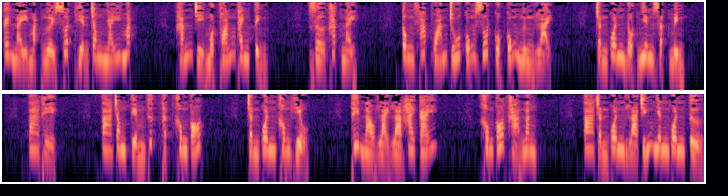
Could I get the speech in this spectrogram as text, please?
Cái này mặt người xuất hiện trong nháy mắt. Hắn chỉ một thoáng thanh tỉnh. Giờ khắc này, công pháp quán chú cũng rốt cuộc cũng ngừng lại. Trần quân đột nhiên giật mình. Ta thề. Ta trong tiềm thức thật không có. Trần quân không hiểu. Thế nào lại là hai cái. Không có khả năng. Ta Trần quân là chính nhân quân tử.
